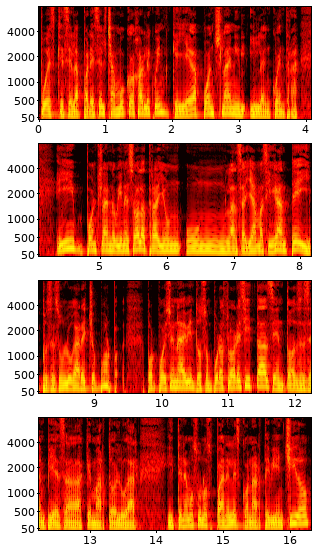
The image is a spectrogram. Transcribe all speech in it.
pues que se le aparece el chamuco a Harley Quinn, que llega a Punchline y, la encuentra. Y Punchline no viene sola, trae un, un, lanzallamas gigante y pues es un lugar hecho por, por Poison Ivy, entonces son puras florecitas, y entonces empieza a quemar todo el lugar. Y tenemos unos paneles con arte bien chido.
